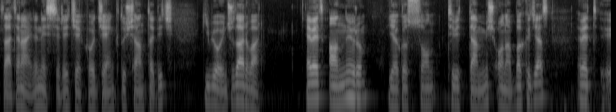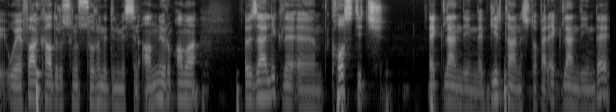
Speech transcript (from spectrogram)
zaten aynı Nesiri, Ceko, Cenk, Dušan Tadić gibi oyuncular var. Evet anlıyorum. Yagos son tweetlenmiş ona bakacağız. Evet e, UEFA kadrosunun sorun edilmesini anlıyorum ama özellikle e, Kostic eklendiğinde bir tane stoper eklendiğinde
